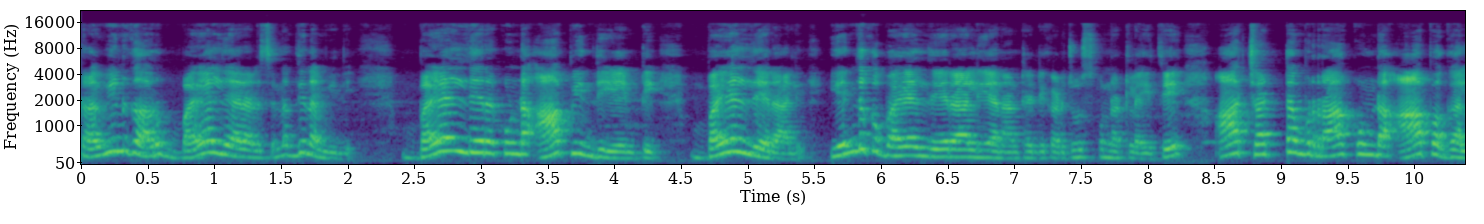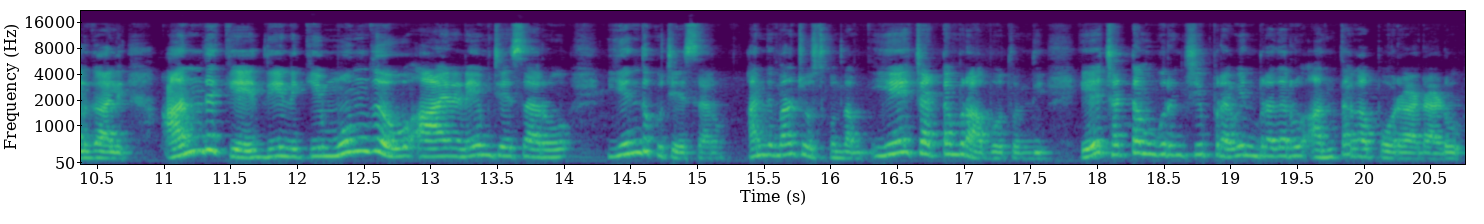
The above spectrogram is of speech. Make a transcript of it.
ప్రవీణ్ గారు బయలుదేరాల్సిన దినం ఇది. బయలుదేరకుండా ఆపింది ఏంటి? బయలుదేరాలి. ఎందుకు బయలుదేరాలి అని అంటే ఇక్కడ చూసుకున్నట్లయితే ఆ చట్టం రాకుండా ఆపగలగాలి. అందుకే దీనికి ముందు ఆయన ఏం చేశారు? ఎందుకు చేశారు? అంది మనం చూసుకుందాం ఏ చట్టం రాబోతుంది? ఏ చట్టం గురించి ప్రవీణ్ బ్రదరు అంతగా పోరాడాడు?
